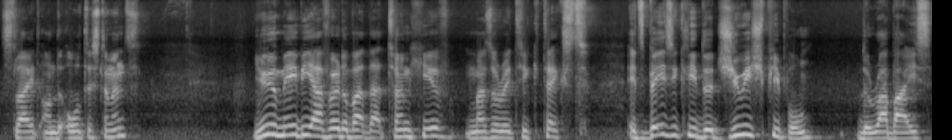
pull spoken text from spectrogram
slide on the Old Testament. You maybe have heard about that term here, Masoretic text. It's basically the Jewish people, the rabbis,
